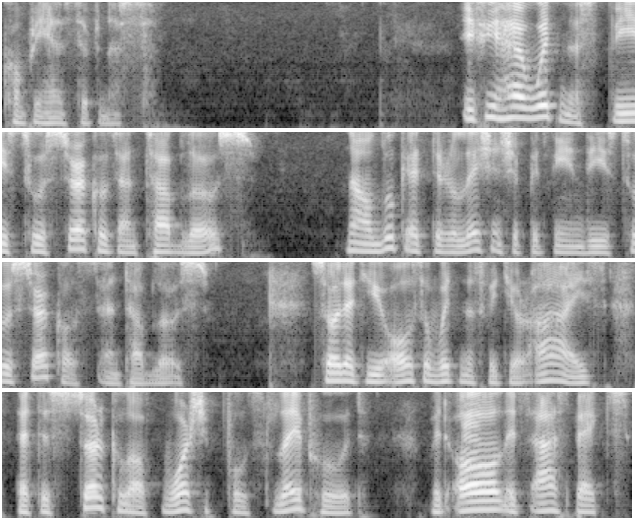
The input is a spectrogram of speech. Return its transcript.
comprehensiveness. If you have witnessed these two circles and tableaus, now look at the relationship between these two circles and tableaus, so that you also witness with your eyes that the circle of worshipful slavehood, with all its aspects,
